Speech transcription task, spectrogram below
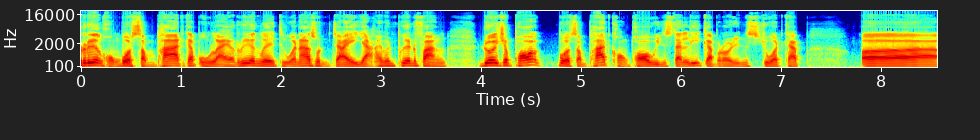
เรื่องของบทสัมภาษณ์ครับโอ้หลายเรื่องเลยถือว่าน่าสนใจอยากให้เพื่อนๆฟัง โดยเฉพาะบทสัมภาษณ์ของพอวินสตันลีย์กับโรดินสจวตครับเอ่อ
